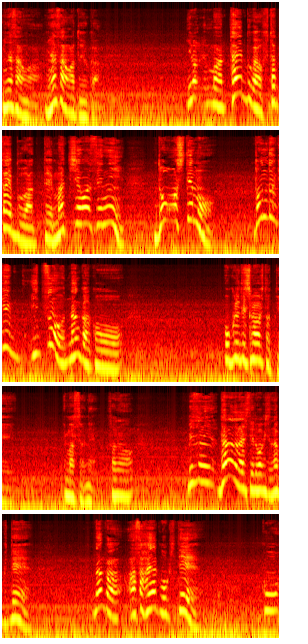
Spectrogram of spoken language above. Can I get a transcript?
皆さんは皆さんはというかいろまあタイプが2タイプあって待ち合わせにどうしてもどんだけいつもなんかこう遅れてしまう人っていますよね。その別にダラダラしてるわけじゃなくてなんか朝早く起きてこ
